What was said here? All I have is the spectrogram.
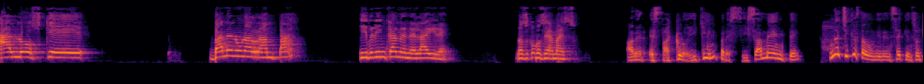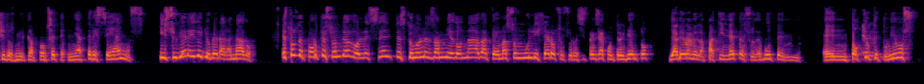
A los que van en una rampa y brincan en el aire. No sé cómo se llama eso. A ver, está Chloe Kim, precisamente, una chica estadounidense que en Sochi 2014 tenía 13 años. Y si hubiera ido, yo hubiera ganado. Estos deportes son de adolescentes que no les da miedo nada, que además son muy ligeros en su resistencia contra el viento. Ya vieron en la patineta en su debut en, en Tokio que tuvimos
